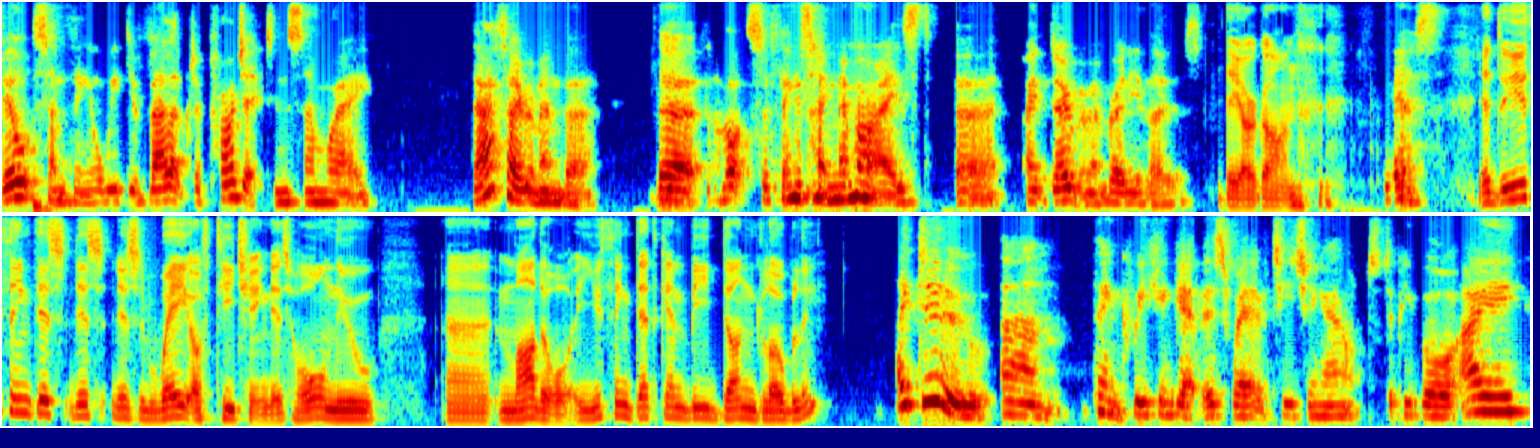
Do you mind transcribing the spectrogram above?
built something or we developed a project in some way. That i remember. The yeah. lots of things i memorized uh, i don't remember any of those. They are gone. Yes. Yeah, do you think this this this way of teaching this whole new uh, model you think that can be done globally i do um, think we can get this way of teaching out to people. I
